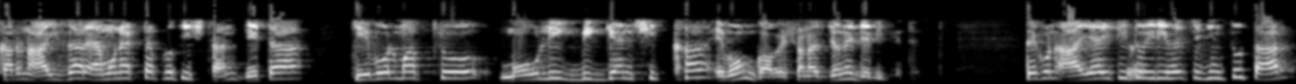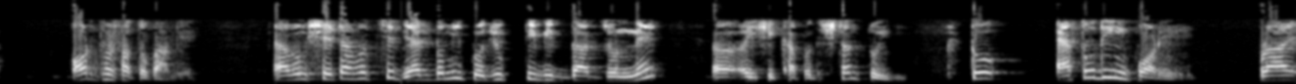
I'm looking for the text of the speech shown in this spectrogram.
কারণ আইজার এমন একটা প্রতিষ্ঠান যেটা কেবলমাত্র মৌলিক বিজ্ঞান শিক্ষা এবং গবেষণার জন্য ডেডিকেটেড দেখুন আইআইটি। তৈরি হয়েছে কিন্তু তার অর্ধ শতক আগে। এবং সেটা হচ্ছে একদমই প্রযুক্তিবিদ্যার জন্য এই শিক্ষা প্রতিষ্ঠান তৈরি। তো এতদিন পরে প্রায়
